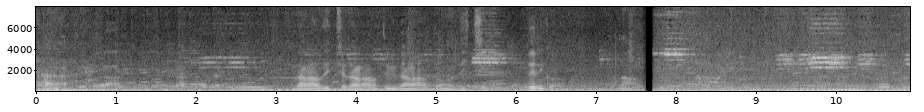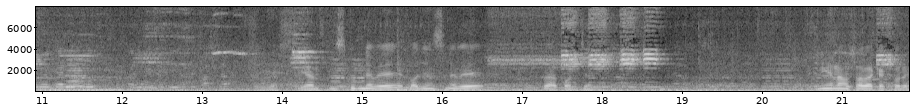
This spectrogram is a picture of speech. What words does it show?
হ্যাঁ। দাঁড়াও দিচ্ছে দাঁড়াও তুমি দাঁড়াও তোমার দিচ্ছে। দেরি করো। বিস্কুট নেবে, লজেন্স নেবে, তারপর যাবে। নিয়ে নাও সব এক এক করে।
